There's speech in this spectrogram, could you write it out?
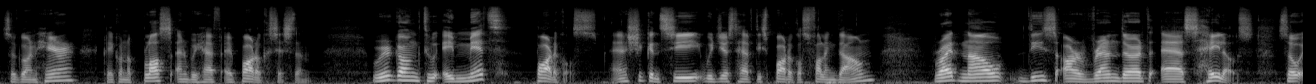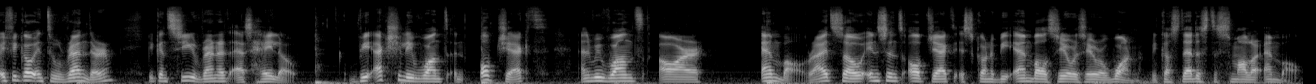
So go in here, click on the plus and we have a particle system. We're going to emit particles. And As you can see, we just have these particles falling down. Right now, these are rendered as halos. So if you go into render, you can see rendered as halo. We actually want an object and we want our M-ball, right? So instance object is going to be M-ball 001 because that is the smaller M-ball.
